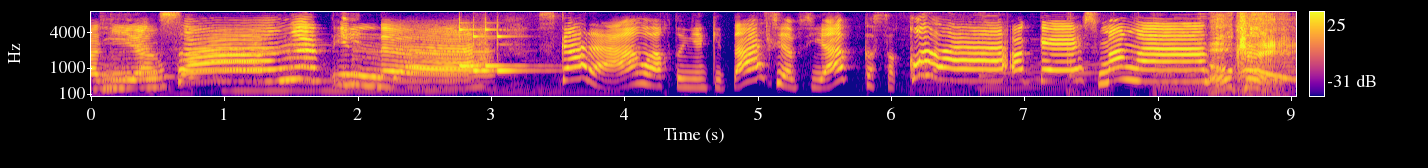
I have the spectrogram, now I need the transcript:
Pagi yang sangat indah. Sekarang waktunya kita siap-siap ke sekolah. Oke, semangat. Okay.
